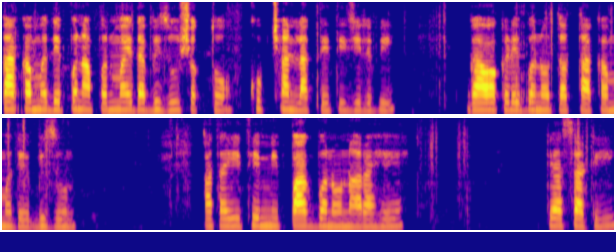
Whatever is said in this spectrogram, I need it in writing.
ताकामध्ये पण आपण मैदा भिजवू शकतो. खूप छान लागते ती जिलेबी. गावाकडे बनवतात ताकामध्ये भिजून. आता इथे मी पाक बनवणार आहे. त्यासाठी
